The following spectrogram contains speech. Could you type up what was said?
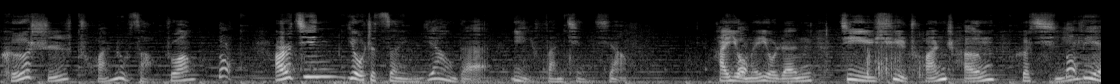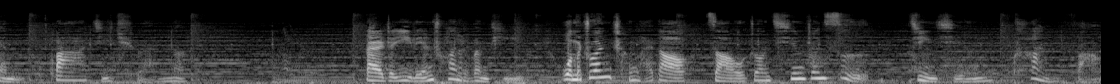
何时传入枣庄？而今又是怎样的一番景象？还有没有人继续传承和习练八极拳呢？带着一连串的问题，我们专程来到枣庄清真寺进行探访。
